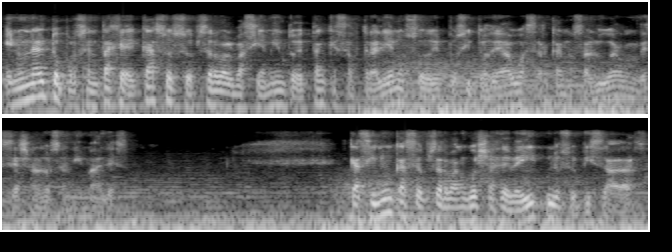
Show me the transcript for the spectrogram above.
En un alto porcentaje de casos se observa el vaciamiento de tanques australianos o depósitos de agua cercanos al lugar donde se hallan los animales. Casi nunca se observan huellas de vehículos o pisadas.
